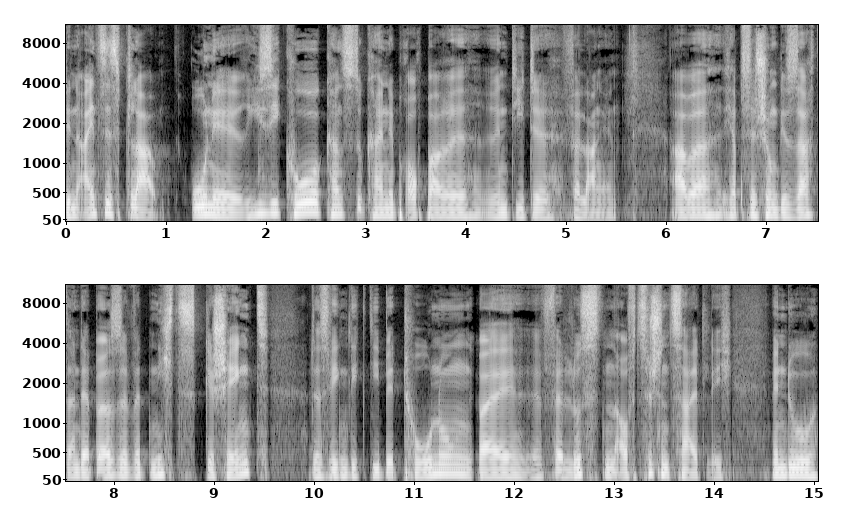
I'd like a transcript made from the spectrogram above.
Denn eins ist klar, ohne Risiko kannst du keine brauchbare Rendite verlangen. Aber ich habe es ja schon gesagt, an der Börse wird nichts geschenkt. Deswegen liegt die Betonung bei äh, Verlusten auf zwischenzeitlich. Wenn du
